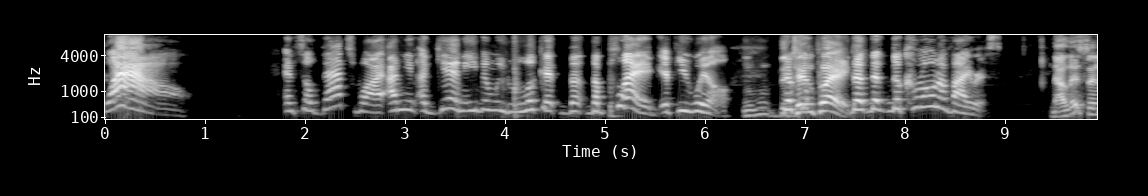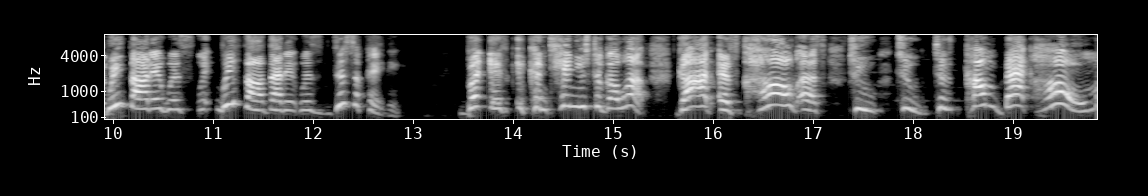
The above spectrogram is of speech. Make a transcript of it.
Wow. And so that's why, I mean, again, even we look at the, the plague, if you will, Mhm. The, The- 10 plague, the, the, the coronavirus. now listen. We thought it was, we, we thought that it was dissipating. But if it continues to go up, God has called us to to to come back home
